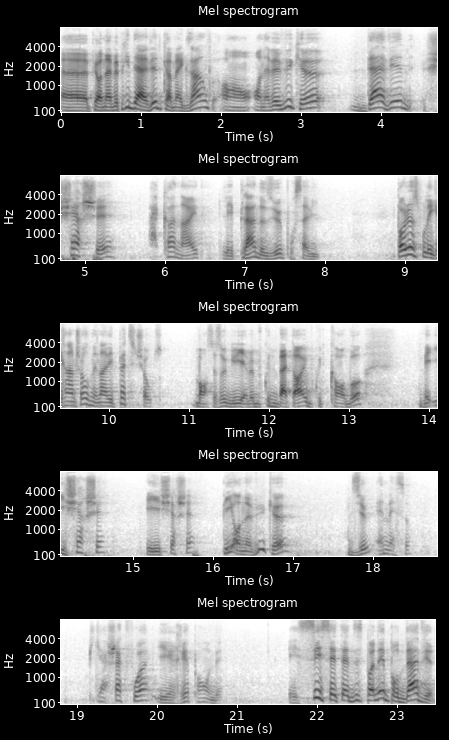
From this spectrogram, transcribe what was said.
euh, puis on avait pris David comme exemple, on avait vu que David cherchait à connaître les plans de Dieu pour sa vie. Pas juste pour les grandes choses, mais dans les petites choses. Bon, c'est sûr qu'il y avait beaucoup de batailles, beaucoup de combats, mais il cherchait et il cherchait. Puis on a vu que Dieu aimait ça. Puis qu'à chaque fois, il répondait. Et si c'était disponible pour David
